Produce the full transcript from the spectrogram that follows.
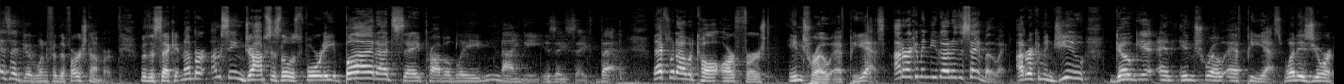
is a good one for the first number. For the second number, I'm seeing drops as low as 40, but I'd say probably 90 is a safe bet. That's what I would call our first intro FPS. I'd recommend you go do the same, by the way. I'd recommend you go get an intro FPS. What is your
